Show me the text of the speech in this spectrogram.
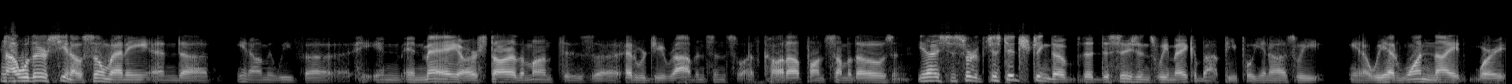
No, well, there's you know so many, and uh, you know, I mean, we've uh, in in May our star of the month is uh, Edward G. Robinson, so I've caught up on some of those, and you know, it's just sort of just interesting the the decisions we make about people. You know, as we you know, we had one night where he,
